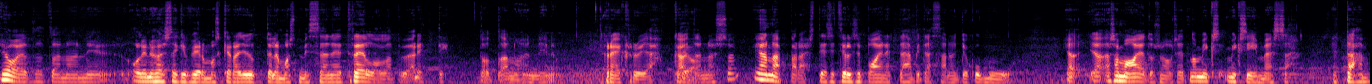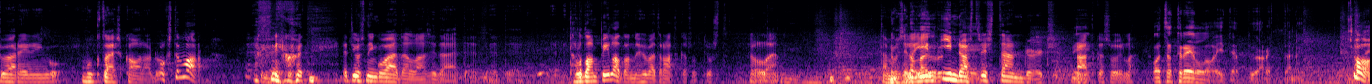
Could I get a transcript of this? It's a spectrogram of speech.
Joo, ja tota noin, niin olin yhdessäkin firmassa kerran juttelemassa, missä ne Trellolla pyöritti tota noin, niin, rekryjä käytännössä Joo. ihan näppärästi, ja sitten oli se paine, että tähän pitäisi saada nyt joku muu. Ja, ja sama ajatus nousi, että no miksi, miksi ihmeessä, että tähän pyörii, niin kuin, mutta tämä ei skaalaudu. Onko te varma? niin kuin, että, että just niin kuin ajatellaan sitä, että, että, että, että, että halutaan pilata ne hyvät ratkaisut just jollain mm. tämmöisillä no, in, industry standard niin. ratkaisuilla. Oletko Trello itse pyörittänyt Joo.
